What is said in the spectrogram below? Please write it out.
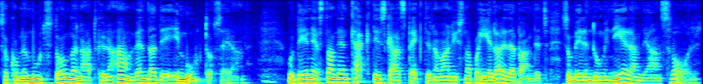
så kommer motståndarna att kunna använda det emot oss, säger han. Mm. Och det är nästan den taktiska aspekten om man lyssnar på hela det där bandet som är den dominerande i hans svar.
